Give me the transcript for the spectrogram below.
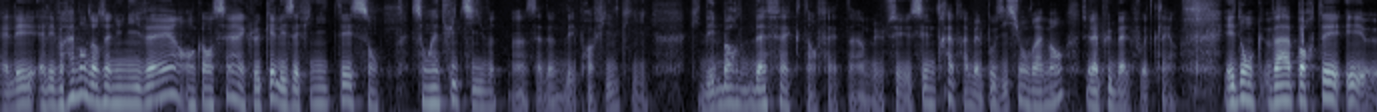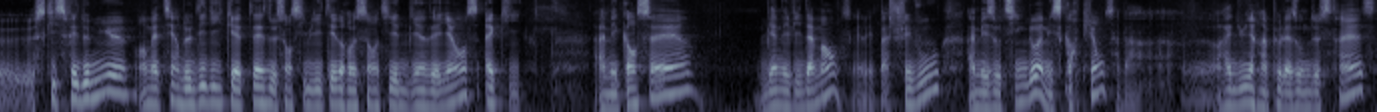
elle est, elle est vraiment dans un univers en cancer avec lequel les affinités sont, sont intuitives. Hein. ça donne des profils qui, qui débordent d'affect en fait. Hein. C'est une très très belle position vraiment, c'est la plus belle, faut être clair. Et donc va apporter et, euh, ce qui se fait de mieux en matière de délicatesse, de sensibilité, de ressenti et de bienveillance à qui à mes cancers, bien évidemment, parce qu'elle n'est pas chez vous, à mes autres signes d'eau, à mes scorpions, ça va euh, réduire un peu la zone de stress,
